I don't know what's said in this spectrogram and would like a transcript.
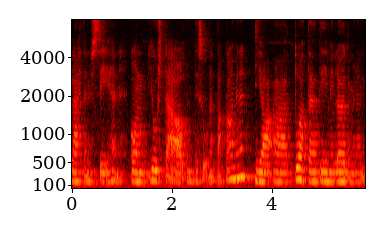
lähtenyt siihen, on just tämä autenttisuuden takaaminen ja ää, tuottajatiimin löytäminen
